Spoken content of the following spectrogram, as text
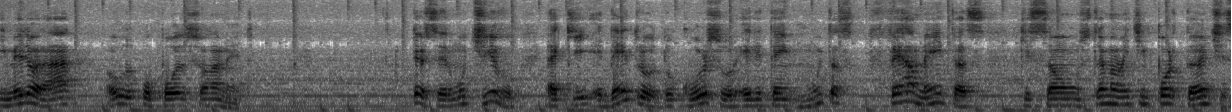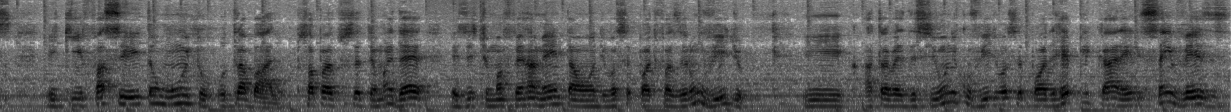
e melhorar o, o posicionamento. Terceiro motivo é que dentro do curso ele tem muitas ferramentas que são extremamente importantes e que facilitam muito o trabalho. Só para você ter uma ideia, existe uma ferramenta onde você pode fazer um vídeo e através desse único vídeo você pode replicar ele 100 vezes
